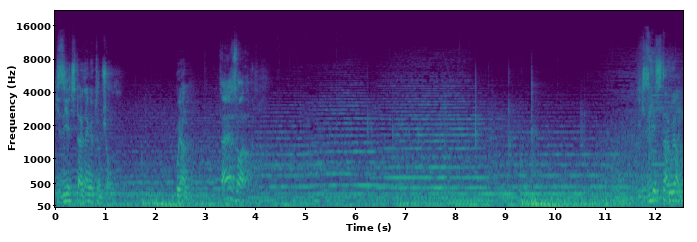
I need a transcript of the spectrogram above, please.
Gizli geçitlerden götürmüş onu. Bu yanda. Tez varalım. Bu yanda.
